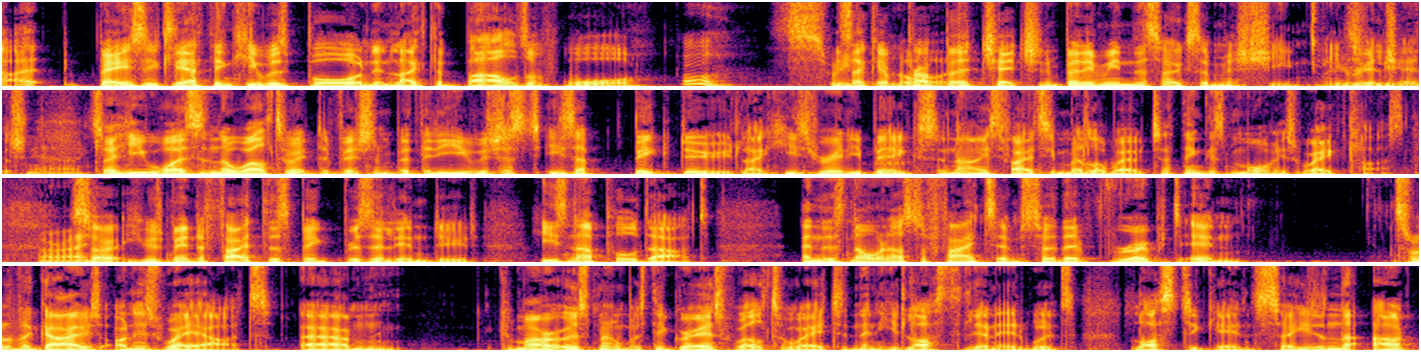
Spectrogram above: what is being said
Uh, basically, I think he was born in like the bowels of war. Sweet He's like a Lord. proper Chechen, but I mean, this oak's a machine. He It's really Chechen, is. yeah, okay. So he was in the welterweight division, but then he was just, he's a big dude. Like, he's really Hmm. big. So now he's fighting middleweight, which I think is more his weight class. All right. So he was meant to fight this big Brazilian dude. He's now pulled out, and there's no one else to fight him. So they've roped in sort of the guy who's on his way out. Um, Kamaru Usman was the greatest welterweight, and then he lost to Leon Edwards, lost again. So he's on the out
